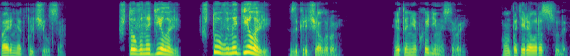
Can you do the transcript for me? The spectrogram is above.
Парень отключился. «Что вы наделали? Что вы наделали?» — закричал Рой. «Это необходимость, Рой. Он потерял рассудок.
